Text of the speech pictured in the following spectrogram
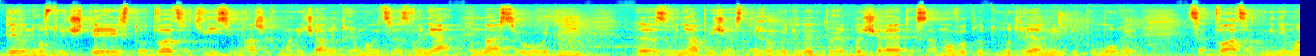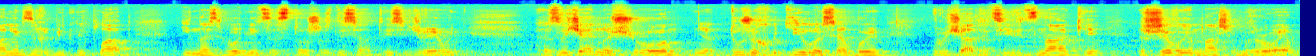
94 128 наших хмельничан отримали це звання. На сьогодні е, звання почесний громадянин передбачає так само виплату матеріальної допомоги. Це 20 мінімальних заробітних плат, і на сьогодні це 160 тисяч гривень. Е, Звичайно, що е, дуже хотілося би вручати ці відзнаки живим нашим героям,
